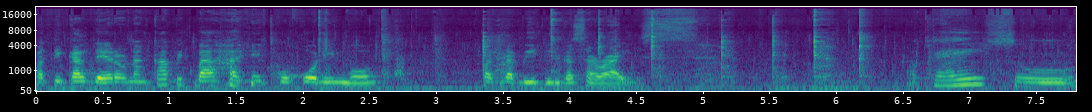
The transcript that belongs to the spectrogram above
pati kaldero ng kapitbahay kukunin mo pag nabitin ka sa rice. Okay, so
